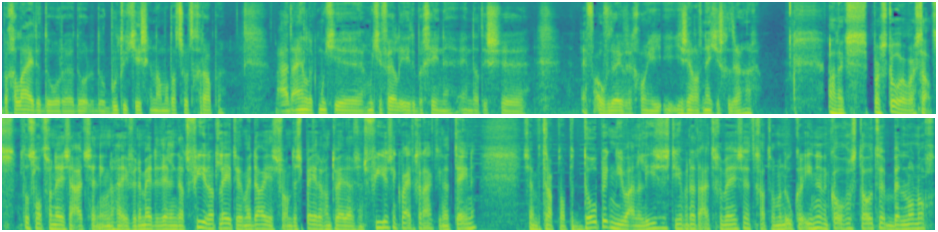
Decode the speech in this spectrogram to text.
begeleiden door, door, door boetetjes en allemaal dat soort grappen. Maar uiteindelijk moet je, moet je veel eerder beginnen. En dat is, even overdreven, gewoon je, jezelf netjes gedragen. Alex Pastoor was dat. Tot slot van deze uitzending nog even de mededeling... dat vier atleten medailles van de Spelen van 2004 zijn kwijtgeraakt in Athene. Ze zijn betrapt op doping, nieuwe analyses, die hebben dat uitgewezen. Het gaat om een Oekraïne, een kogelstoten, Belonnog.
